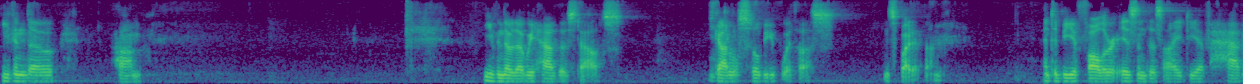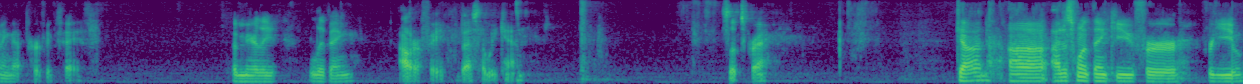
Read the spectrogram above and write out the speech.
Even though um, even though that we have those doubts, God will still be with us in spite of them. And to be a follower isn't this idea of having that perfect faith, but merely living out our faith the best that we can. So let's pray. God, uh, I just want to thank you for, for you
